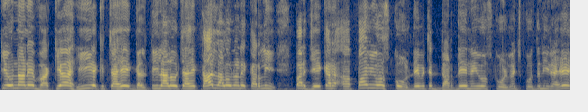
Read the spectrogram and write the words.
ਕਿ ਉਹਨਾਂ ਨੇ ਵਾਕਿਆ ਹੀ ਇੱਕ ਚਾਹੇ ਗਲਤੀ ਲਾ ਲਓ, ਚਾਹੇ ਕਾਹ ਲਾ ਲਓ ਉਹਨਾਂ ਨੇ ਕਰ ਲਈ। ਪਰ ਜੇਕਰ ਆਪਾਂ ਵੀ ਉਸ ਘੋਲ ਦੇ ਵਿੱਚ ਡਰਦੇ ਨਹੀਂ, ਉਸ ਘੋਲ ਵਿੱਚ ਕੁੱਦ ਨਹੀਂ ਰਹੇ,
